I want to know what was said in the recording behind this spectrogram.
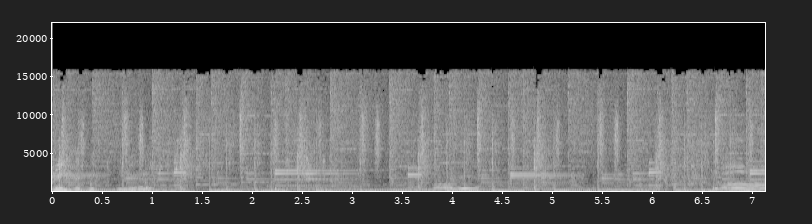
Bring the pick to me. Slowly. Oh.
